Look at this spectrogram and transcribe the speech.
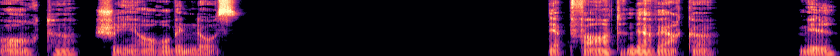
Worte Sri Aurobindos. Der Pfad der Werke will,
